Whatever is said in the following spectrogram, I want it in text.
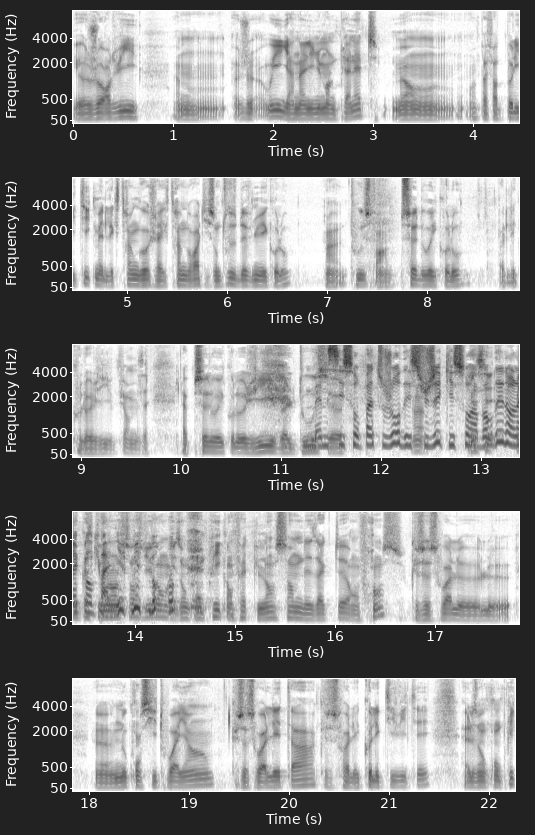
Et aujourd'hui, euh, je- oui, il y a un alignement de planète, mais on, on va pas faire de politique, mais de l'extrême gauche à l'extrême droite, ils sont tous devenus écolos. Hein, tous, enfin pseudo-écolos, pas de l'écologie pure, mais la pseudo-écologie, ils veulent tous. Même euh, s'ils ne sont pas toujours des ah, sujets qui sont abordés dans la vont campagne. Dans le sens du Mais bon. vent. Ils ont compris qu'en fait, l'ensemble des acteurs en France, que ce soit le, le- euh, nos concitoyens, que ce soit l'État, que ce soit les collectivités, elles ont compris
